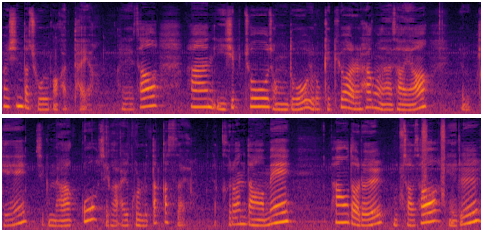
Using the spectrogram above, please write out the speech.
훨씬 더 좋을 것 같아요. 그래서 한 20초 정도 이렇게 큐어를 하고 나서요. 이렇게 지금 나왔고 제가 알콜로 닦았어요. 그런 다음에 파우더를 묻혀서 얘를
